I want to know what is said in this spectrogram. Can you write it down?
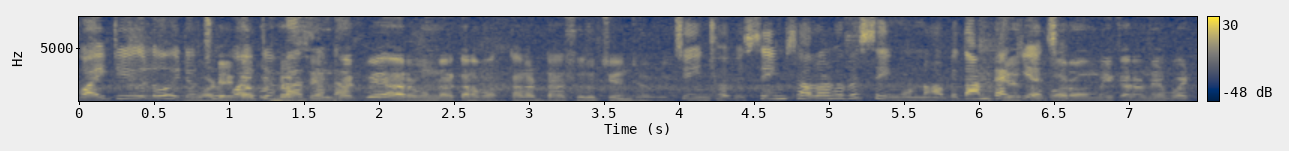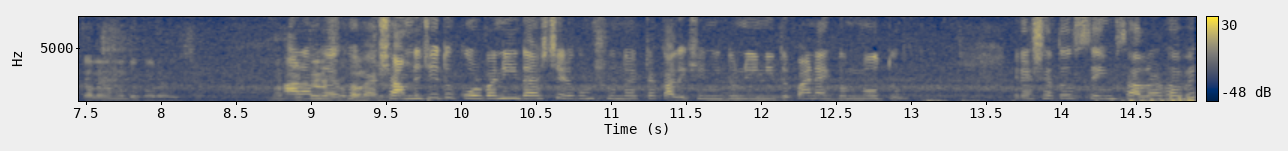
হোয়াইট এলো এটা হচ্ছে হোয়াইট কাপড়টা সেম থাকবে আর ওনার কালারটা শুধু চেঞ্জ হবে। চেঞ্জ হবে। সেম সালোয়ার হবে সেম ওড়না হবে। দামটা কি আছে। গরম এই কারণে হোয়াইট কালারের মধ্যে করা হয়েছে। আরামদায়ক হবে আর সামনে যেহেতু কোরবানি ঈদ আসছে এরকম সুন্দর একটা কালেকশন কিন্তু নিয়ে নিতে পারেন একদম নতুন। এটার সাথেও সেম সালোয়ার হবে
